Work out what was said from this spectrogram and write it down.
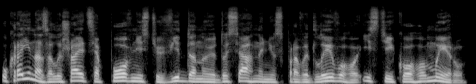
Україна залишається повністю відданою досягненню справедливого і стійкого миру.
